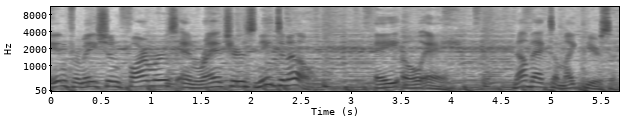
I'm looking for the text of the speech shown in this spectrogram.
Information farmers and ranchers need to know. AOA. Now back to Mike Pearson.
